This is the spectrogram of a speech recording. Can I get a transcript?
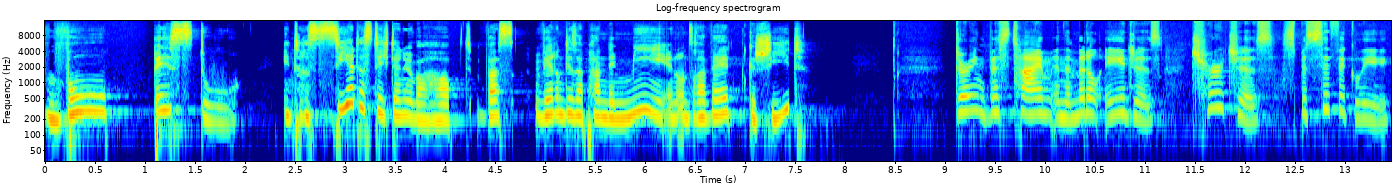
wo bist du? Interessiert es dich denn überhaupt, was während dieser Pandemie in unserer Welt geschieht? During this time in the Middle Ages, churches specifically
